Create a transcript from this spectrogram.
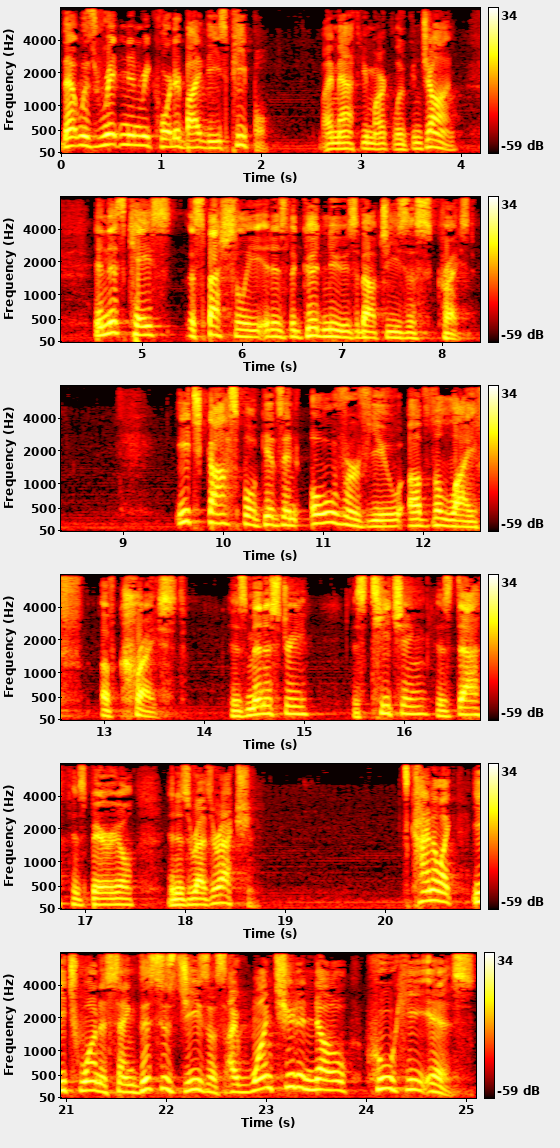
that was written and recorded by these people, by Matthew, Mark, Luke, and John. In this case, especially, it is the good news about Jesus Christ. Each gospel gives an overview of the life of Christ his ministry, his teaching, his death, his burial, and his resurrection. It's kind of like each one is saying, This is Jesus. I want you to know who he is.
